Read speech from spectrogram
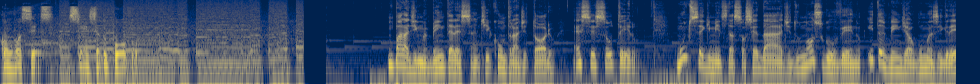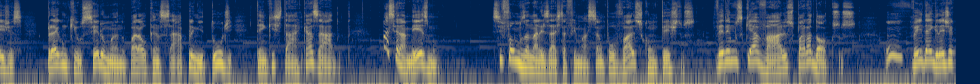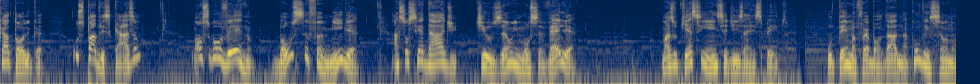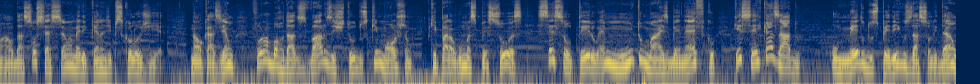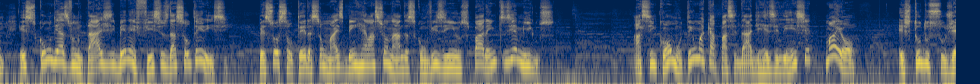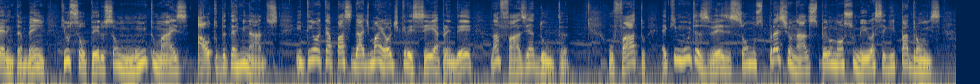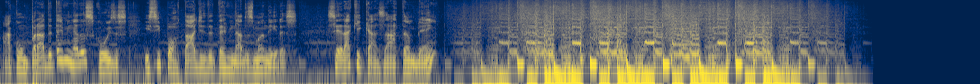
Com vocês, Ciência do Povo. Um paradigma bem interessante e contraditório é ser solteiro. Muitos segmentos da sociedade, do nosso governo e também de algumas igrejas pregam que o ser humano, para alcançar a plenitude, tem que estar casado. Mas será mesmo? Se formos analisar esta afirmação por vários contextos, veremos que há vários paradoxos. Um veio da Igreja Católica, os padres casam? Nosso governo, Bolsa Família? A sociedade, tiozão e moça velha? Mas o que a ciência diz a respeito? O tema foi abordado na convenção anual da Associação Americana de Psicologia. Na ocasião, foram abordados vários estudos que mostram que, para algumas pessoas, ser solteiro é muito mais benéfico que ser casado. O medo dos perigos da solidão esconde as vantagens e benefícios da solteirice. Pessoas solteiras são mais bem relacionadas com vizinhos, parentes e amigos. Assim como têm uma capacidade de resiliência maior. Estudos sugerem também que os solteiros são muito mais autodeterminados e têm uma capacidade maior de crescer e aprender na fase adulta. O fato é que muitas vezes somos pressionados pelo nosso meio a seguir padrões, a comprar determinadas coisas e se portar de determinadas maneiras. Será que casar também?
